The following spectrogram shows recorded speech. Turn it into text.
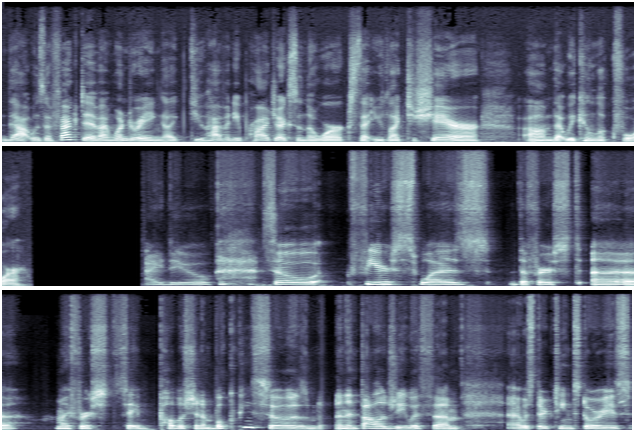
that was effective i'm wondering like do you have any projects in the works that you'd like to share um, that we can look for I do. So Fierce was the first uh my first say published in a book piece. So it was an anthology with um it was 13 stories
